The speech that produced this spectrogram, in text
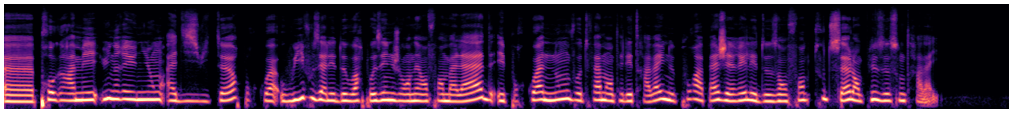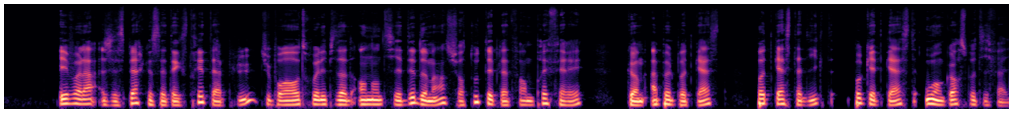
euh, programmer une réunion à 18h. Pourquoi oui, vous allez devoir poser une journée enfant malade et pourquoi non, votre femme en télétravail ne pourra pas gérer les deux enfants toute seule en plus de son travail. Et voilà, j'espère que cet extrait t'a plu. Tu pourras retrouver l'épisode en entier dès demain sur toutes tes plateformes préférées comme Apple Podcast, Podcast Addict, Pocket Cast ou encore Spotify.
